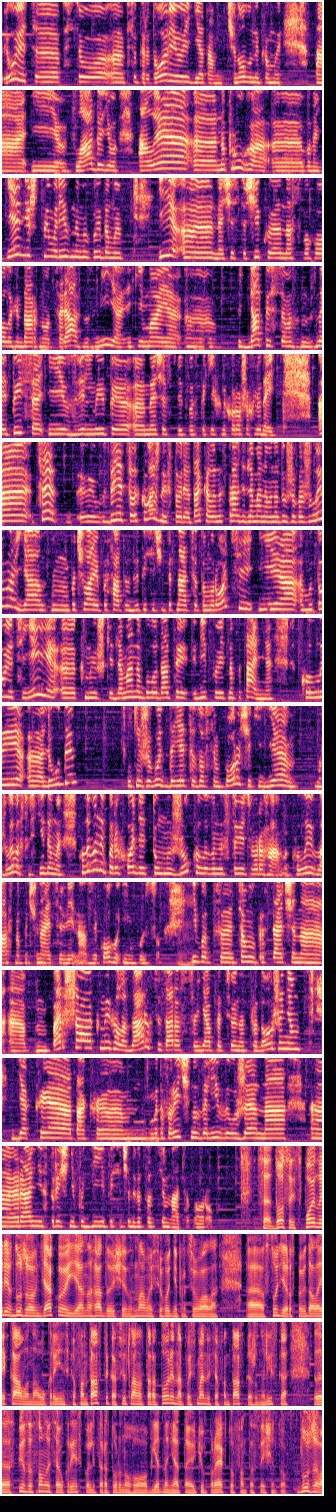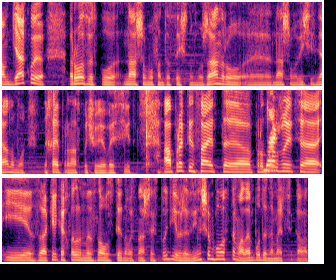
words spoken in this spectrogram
е, всю, е, всю територію, є там чиновниками і владою, але е, напруга вона є між цими різними видами, і нечисть очікує на свого легендарного царя Змія, який має. Піднятися, знайтися і звільнити е, нечисть від ось таких нехороших людей. Е, Це е, здається легковажна історія, так але насправді для мене вона дуже важлива. Я почала її писати в 2015 році, і метою цієї книжки для мене було дати відповідь на питання, коли люди, які живуть, здається, зовсім поруч, які є. Можливо, сусідами, коли вони переходять ту межу, коли вони стають ворогами, коли власне починається війна, з якого імпульсу, Мгм. і от е, цьому присвячена е, перша книга Лазарус. І зараз я працюю над продовженням, яке так е, метафорично залізе уже на реальні історичні події 1917 року. Все, досить спойлерів. Дуже вам дякую. Я нагадую, що з нами сьогодні працювала е, в студії, розповідала, яка вона українська фантастика. Світлана Тараторіна, письменниця, фантастка, журналістка, е, співзасновниця українського літературного об'єднання та youtube проекту Фантастичний Токс. Дуже вам дякую. Розвитку нашому фантастичному жанру, е, нашому вітчизняному. Нехай про нас почує весь світ. А проект інсайт продовжується, і за кілька хвилин ми знову зустрінемось в нашій студії вже з іншим гостем, але буде не менш цікава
